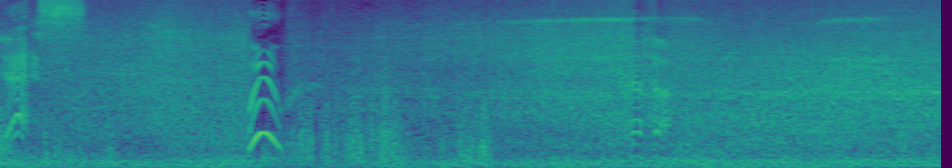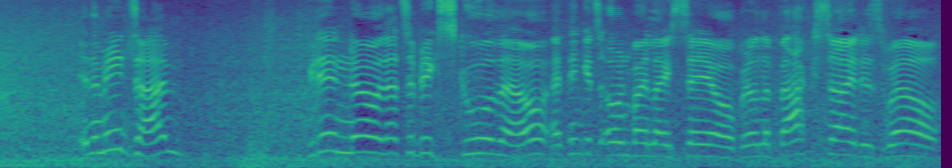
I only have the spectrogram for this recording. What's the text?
Yes! Woo! In the meantime, if you didn't know, that's a big school now. I think it's owned by Liceo, but on the back side as well,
